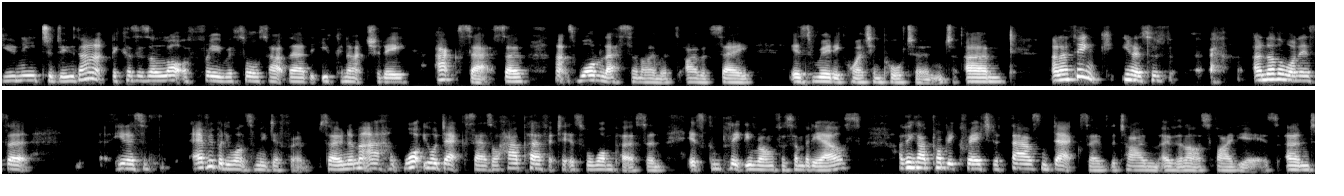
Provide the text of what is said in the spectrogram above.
you need to do that because there's a lot of free resource out there that you can actually access. So that's one lesson I would I would say is really quite important. Um, and I think you know sort of another one is that you know sort of everybody wants something different. So no matter what your deck says or how perfect it is for one person, it's completely wrong for somebody else. I think I've probably created a thousand decks over the time over the last five years, and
